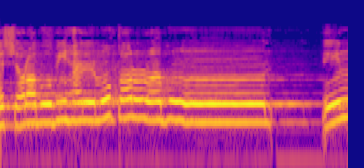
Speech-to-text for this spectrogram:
يشرب بها المقربون. إن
